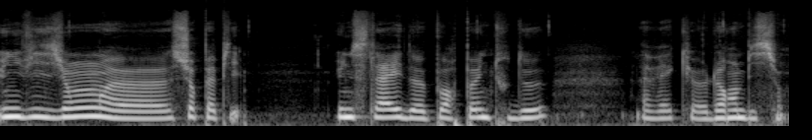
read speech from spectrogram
une vision euh, sur papier, une slide PowerPoint ou deux avec euh, leur ambition.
